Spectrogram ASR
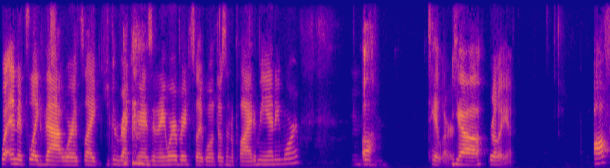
what? And it's like that where it's like, you can recognize it anywhere, but it's like, well, it doesn't apply to me anymore. Oh. Taylor, yeah brilliant. off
